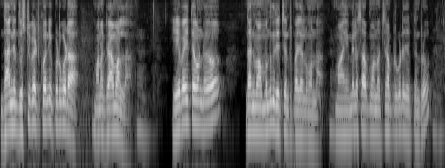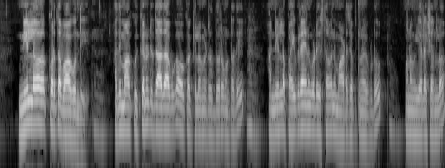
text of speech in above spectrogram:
దాన్ని దృష్టి పెట్టుకొని ఇప్పుడు కూడా మన గ్రామాల్లో ఏవైతే ఉన్నాయో దాన్ని మా ముందుకు తెచ్చిండ్రు ప్రజలు మొన్న. మా ఎమ్మెల్యే సాబ్ మొన్న వచ్చినప్పుడు కూడా చెప్పిండ్రు నీళ్ళ కొరత బాగుంది. అది మాకు ఇక్కడ నుండి దాదాపుగా ఒక కిలోమీటర్ దూరం ఉంటుంది. ఆ నీళ్ళ పైప్ లైన్ కూడా ఇస్తామని మాట చెప్తున్నాం ఇప్పుడు మనం ఈ ఎలక్షన్లో.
